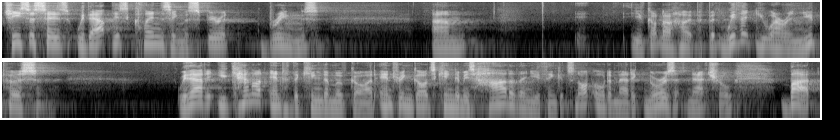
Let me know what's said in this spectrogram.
Jesus says, without this cleansing the Spirit brings, um, you've got no hope. But with it, you are a new person. Without it, you cannot enter the kingdom of God. Entering God's kingdom is harder than you think. It's not automatic, nor is it natural. But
